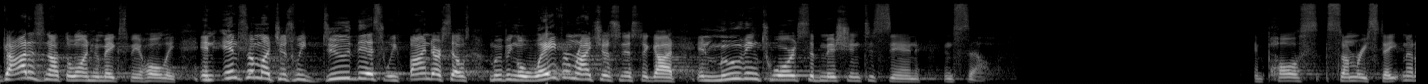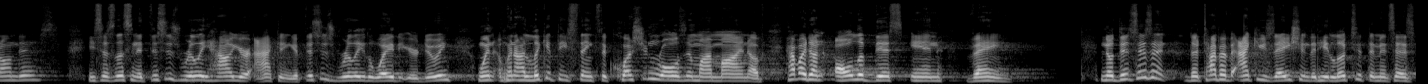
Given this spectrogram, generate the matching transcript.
God is not the one who makes me holy. And in so much as we do this, we find ourselves moving away from righteousness to God and moving towards submission to sin and self. And Paul's summary statement on this, he says, listen, if this is really how you're acting, if this is really the way that you're doing, when, when I look at these things, the question rolls in my mind of, have I done all of this in vain? No, this isn't the type of accusation that he looks at them and says,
